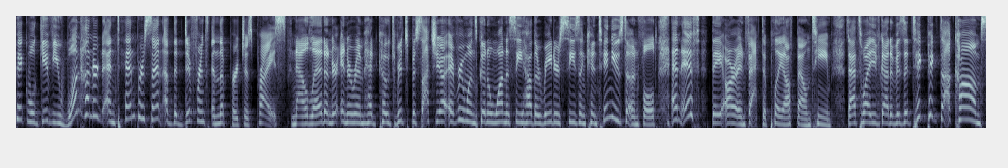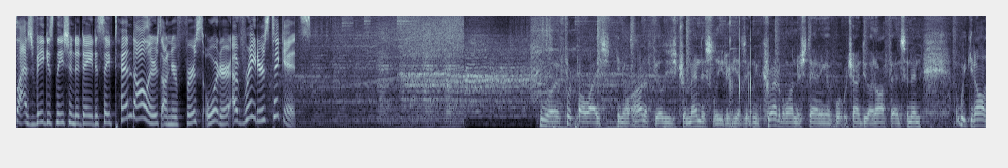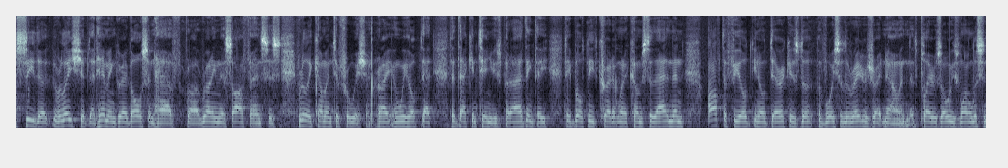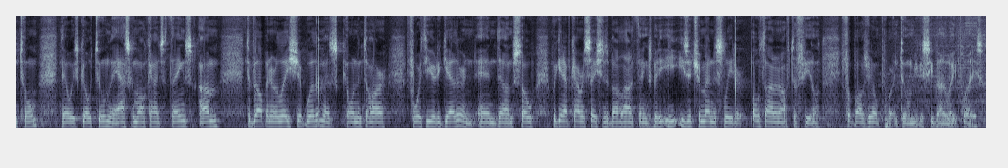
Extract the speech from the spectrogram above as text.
TickPick will give you 110% of the difference in the purchase price. Now led under interim head coach Rich Bisaccia, everyone's going to want to see how the Raiders season continues to unfold and if they are in fact a playoff bound team. That's why you've got to visit tickpick.com slash Vegas Nation today to save $10 on your first order of Raiders tickets. Well, football wise, you know, on the field, he's a tremendous leader. He has an incredible understanding of what we're trying to do on offense. And then we can all see the, the relationship that him and Greg Olsen have uh, running this offense is really coming to fruition, right? And we hope that that, that continues. But I think they, they both need credit when it comes to that. And then off the field, you know, Derek is the, the voice of the Raiders right now. And the players always want to listen to him. They always go to him. They ask him all kinds of things. I'm developing a relationship with him as going into our fourth year together. And, and um, so we can have conversations about a lot of things, but he, he's a tremendous leader, both on and off the field. Football is real important to him. You can see by the way he plays.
